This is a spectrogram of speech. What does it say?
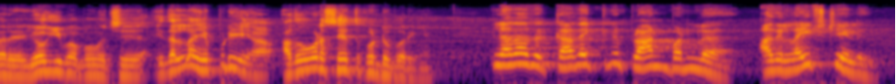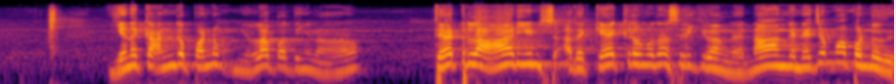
வேறு யோகி பாபு வச்சு இதெல்லாம் எப்படி அதோட சேர்த்து கொண்டு போகிறீங்க இல்லை அதாவது கதைக்குன்னு பிளான் பண்ணல. அது லைஃப் ஸ்டைலு எனக்கு அங்கே பண்ண நல்லா பார்த்தீங்கன்னா தேட்டரில் ஆடியன்ஸ் அதை கேட்குறவங்க தான் சிரிக்கிறாங்க. நான் அங்கே நிஜமாக பண்ணுது.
